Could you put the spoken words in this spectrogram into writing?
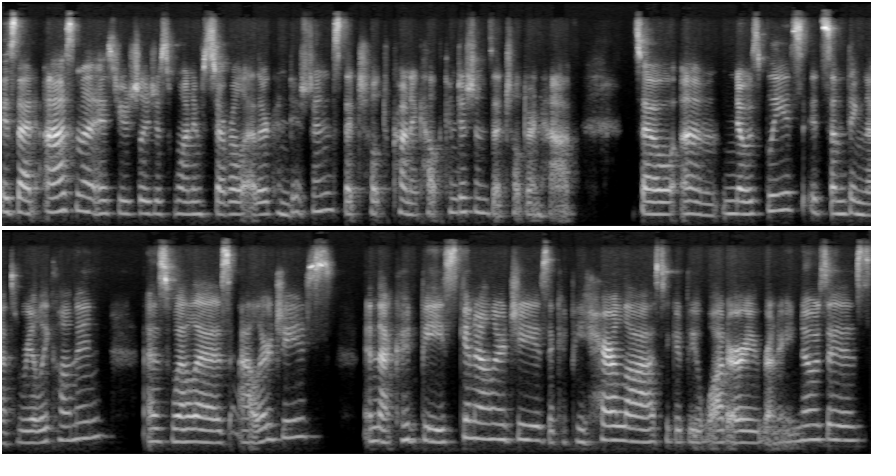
is that asthma is usually just one of several other conditions that children, chronic health conditions that children have. So um, nosebleeds, it's something that's really common, as well as allergies. And that could be skin allergies, it could be hair loss, it could be watery, runny noses.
